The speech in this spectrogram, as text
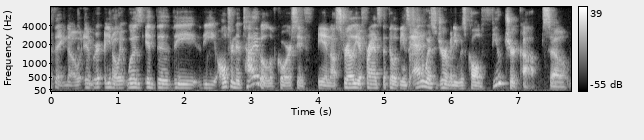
thing, though. It, you know, it was it, the the the alternate title, of course, in in Australia, France, the Philippines, and West Germany was called Future Cop. So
